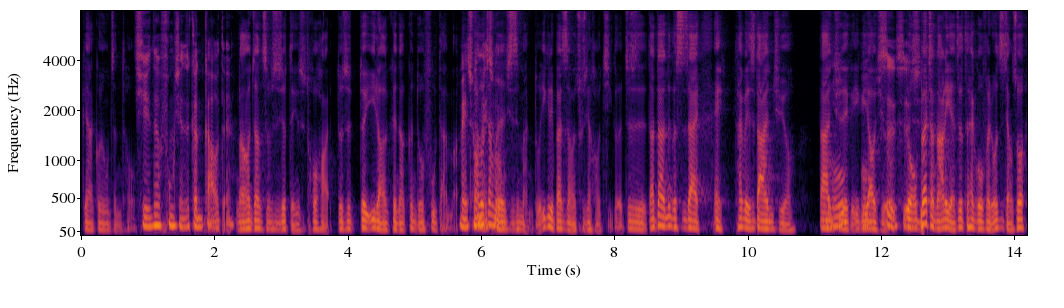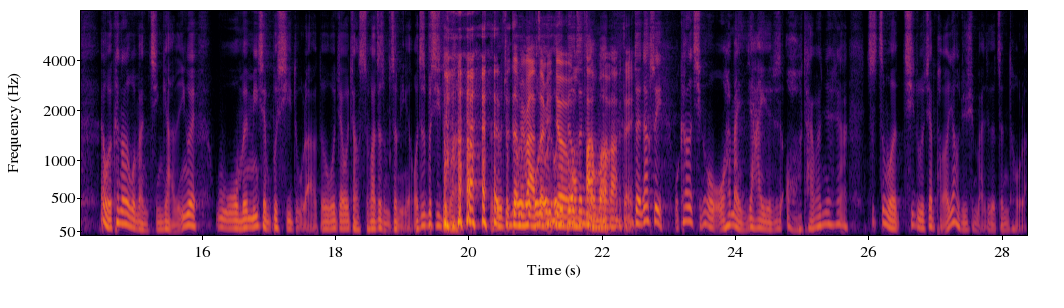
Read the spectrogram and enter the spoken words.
跟他共用针头？其实那个风险是更高的。然后这样是不是就等于是拖垮，就是对医疗更大更多负担嘛？没错，他说这样的人其实蛮多，一个礼拜至少会出现好几个。就是，但当然那个是在哎台北市大安区哦。大安区的一个一个是是，我不要讲哪里啊，这太过分了。我只讲说，哎，我看到我蛮惊讶的，因为我们明显不吸毒了。我讲我讲实话，这怎么证明啊？我就是不吸毒嘛，我就没办法证明，我就不用针头嘛。对对，那所以我看到情况，我我还蛮压抑的，就是哦，台湾现在这这么吸毒的，竟然跑到药局去买这个针头了。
